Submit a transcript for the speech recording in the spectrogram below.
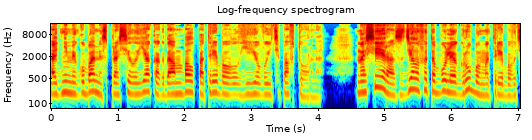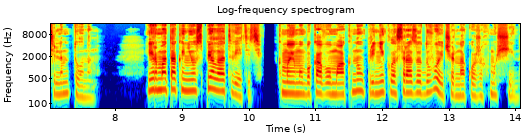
Одними губами спросила я, когда амбал потребовал ее выйти повторно. На сей раз, сделав это более грубым и требовательным тоном. Ирма так и не успела ответить. К моему боковому окну приникло сразу двое чернокожих мужчин.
